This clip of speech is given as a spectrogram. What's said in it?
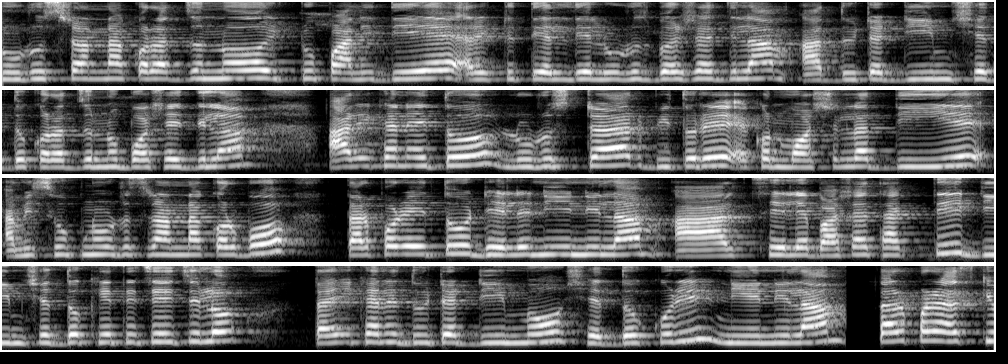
নুডলস রান্না করার জন্য একটু পানি দিয়ে আর একটু তেল দিয়ে লুডুস বসাই দিলাম, আর দুইটা ডিম সেদ্ধ করার জন্য বসাই দিলাম। আর এখানে তো লুডুসটার ভিতরে এখন মশলা দিয়ে আমি স্যুপ নুডলস রান্না করব। তারপরে তো ঢেলে নিয়ে নিলাম, আর ছেলে বাসায় থাকতে ডিম সেদ্ধ খেতে চেয়েছিল, তাই এখানে দুইটা ডিমও সেদ্ধ করে নিয়ে নিলাম। তারপরে আজকে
